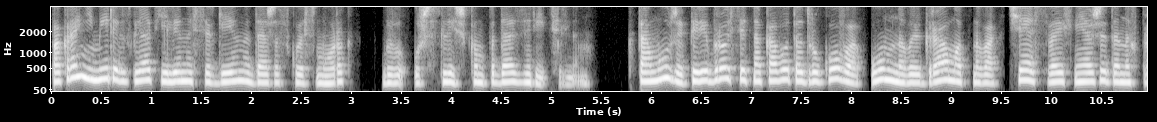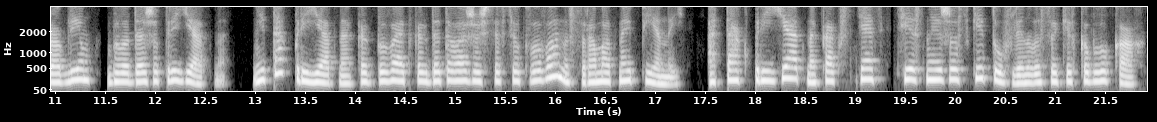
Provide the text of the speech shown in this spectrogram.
По крайней мере, взгляд Елены Сергеевны даже сквозь морок был уж слишком подозрительным. Тому же перебросить на кого-то другого, умного и грамотного, часть своих неожиданных проблем было даже приятно. Не так приятно, как бывает, когда ты ложишься в теплую ванну с ароматной пеной, а так приятно, как снять тесные жесткие туфли на высоких каблуках.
